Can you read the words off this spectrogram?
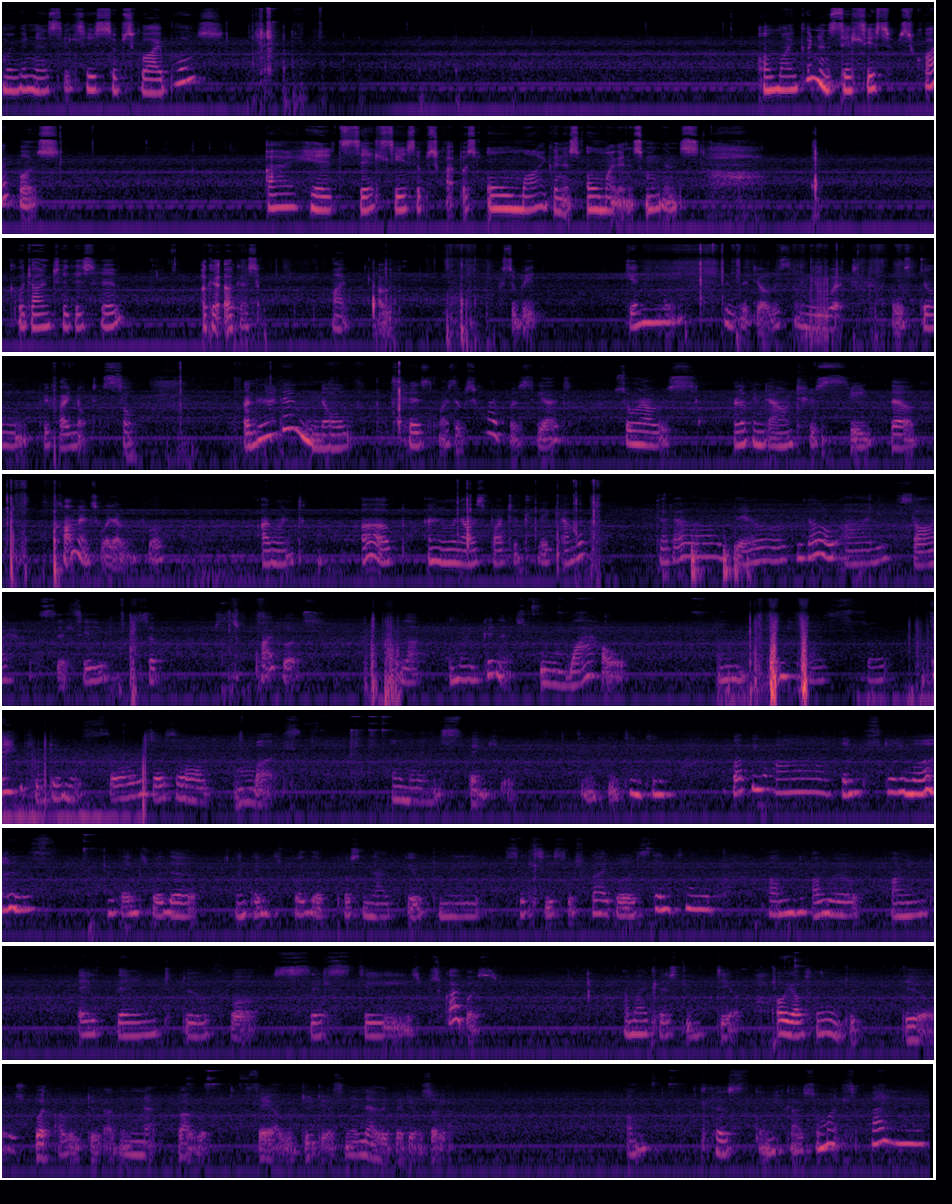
Oh my goodness, it says subscribers. Oh my goodness, it says subscribers. I hit 60 subscribers. Oh my goodness, oh my goodness, oh my goodness. Go down to this hip. Okay, okay, so I, I would, so beginning the video, this only what I was doing if I noticed. So, and then I didn't notice my subscribers yet. So when I was looking down to see the comments, whatever, I went up and when I was about to click out, ta-da, there we go. I saw I had 60 subscribers. Like, oh my goodness, wow. Um, thank you guys so, thank you goodness so, so, so much. My thank you. Thank you, thank you. Love you all. Thanks, gamers. And thanks for the and thanks for the person that gave to me 60 subscribers. Thank you. Um, I will find a thing to do for 60 subscribers. I might just do deal. Oh yeah, I was gonna do deals, but I will do that in next. But I will say I will do this in another video. So yeah. Um, thank you guys so much. Bye.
